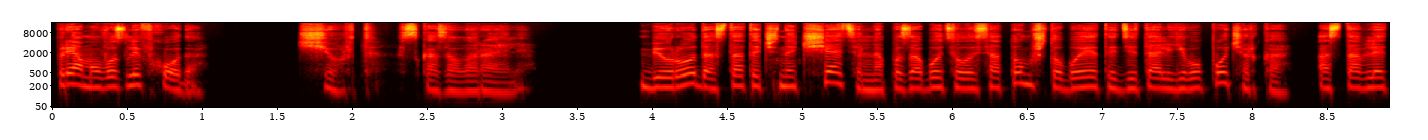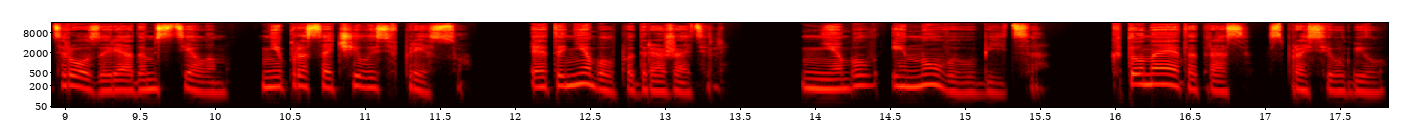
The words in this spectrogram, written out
прямо возле входа. «Чёрт», — сказала Райли. Бюро достаточно тщательно позаботилось о том, чтобы эта деталь его почерка, оставлять розы рядом с телом, не просочилась в прессу. Это не был подражатель. Не был и новый убийца. «Кто на этот раз?» — спросил Билл.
